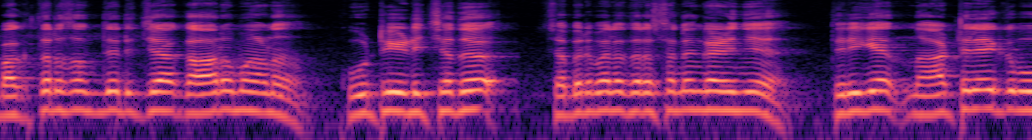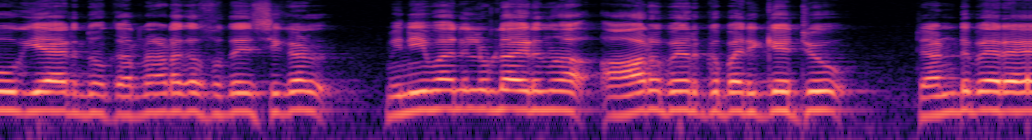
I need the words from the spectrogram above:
ഭക്തർ സഞ്ചരിച്ച കാറുമാണ് കൂട്ടിയിടിച്ചത്. ശബരിമല ദർശനം കഴിഞ്ഞ് തിരികെ നാട്ടിലേക്ക് പോവുകയായിരുന്നു കർണാടക സ്വദേശികൾ. മിനി വാനിലുണ്ടായിരുന്ന ആറു പേർക്ക് പരിക്കേറ്റു. രണ്ടുപേരെ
